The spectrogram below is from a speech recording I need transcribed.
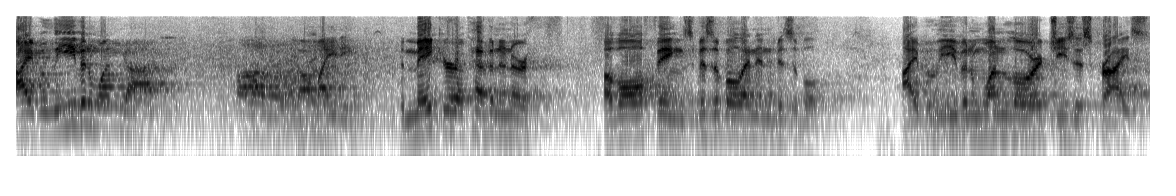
I believe in one God, the Father the Almighty, the maker of heaven and earth, of all things visible and invisible. I believe in one Lord Jesus Christ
